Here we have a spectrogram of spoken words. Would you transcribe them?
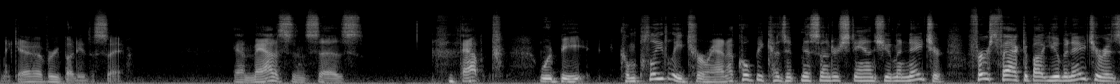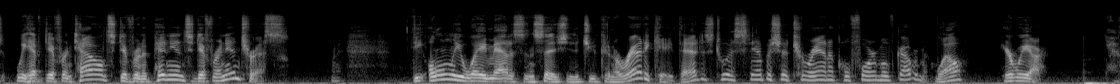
make everybody the same. And Madison says that would be completely tyrannical because it misunderstands human nature. First fact about human nature is we have different talents, different opinions, different interests. The only way Madison says that you can eradicate that is to establish a tyrannical form of government. Well, here we are. Yeah.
